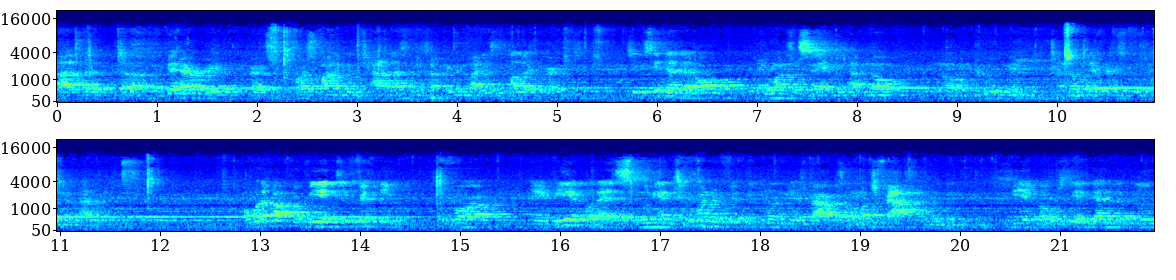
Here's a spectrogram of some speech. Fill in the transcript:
uh, the, the bit error rate corresponding to the channel are given by these colored curves. So you can see that they're all pretty much the same. We have no, no improvement and no difference between the methods. Well, what about for VA250? For a vehicle that is moving at 250 kilometers per hour, so much faster moving vehicle, we see again the blue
